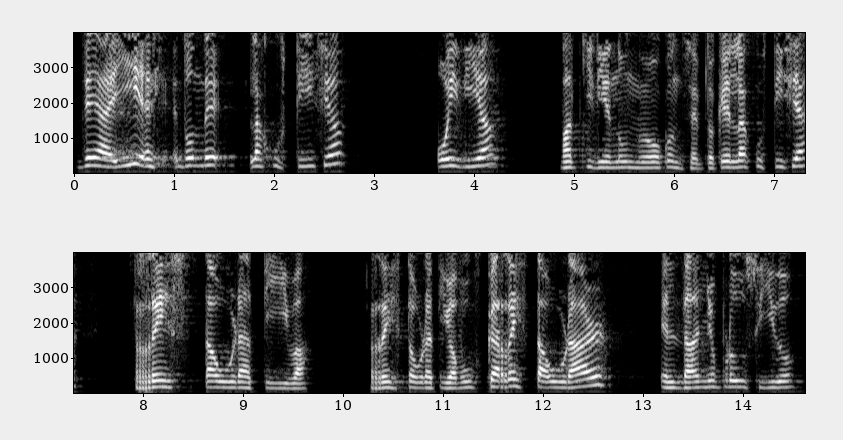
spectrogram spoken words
de ahí es donde la justicia hoy día va adquiriendo un nuevo concepto, que es la justicia restaurativa. Restaurativa, busca restaurar el daño producido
